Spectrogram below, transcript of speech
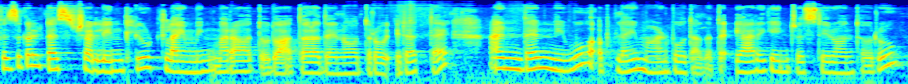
Physical test shall include climbing ಮರ ಹತ್ತೋದು ಆ ಥರದ್ದೇನೋ ಥರ ಇರುತ್ತೆ. ಆ್ಯಂಡ್ ದೆನ್ ನೀವು ಅಪ್ಲೈ ಮಾಡ್ಬೋದಾಗುತ್ತೆ. ಯಾರಿಗೆ ಇಂಟ್ರೆಸ್ಟ್ ಇರೋವಂಥವ್ರು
